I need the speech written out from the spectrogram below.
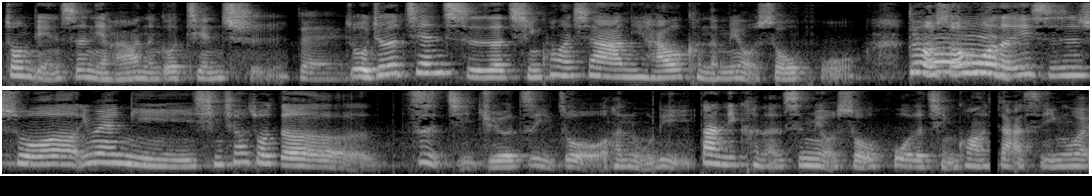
重点是你还要能够坚持。对，我觉得坚持的情况下，你还有可能没有收获。没有收获的意思是说，因为你行销做的。自己觉得自己做很努力，但你可能是没有收获的情况下，是因为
